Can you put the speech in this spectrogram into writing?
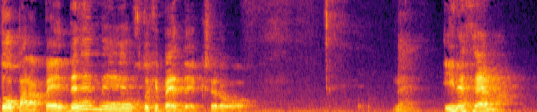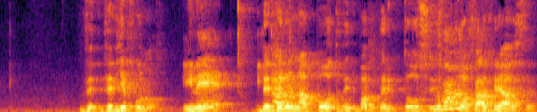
8 παρα 5 με 8 και 5, ξέρω εγώ. Ναι. Είναι θέμα. Δεν διαφωνώ. Είναι. Δεν Α- θέλω να πω ότι δεν υπάρχουν περιπτώσεις που Προφανώς αυτό δεν υπάρχουν. χρειάζεται.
